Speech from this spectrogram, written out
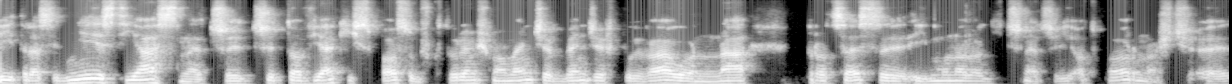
i teraz nie jest jasne, czy, czy to w jakiś sposób w którymś momencie będzie wpływało na procesy immunologiczne, czyli odporność e, e,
